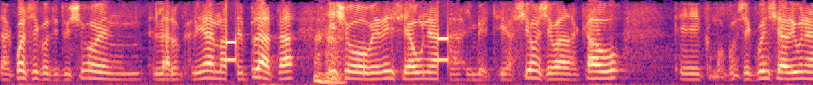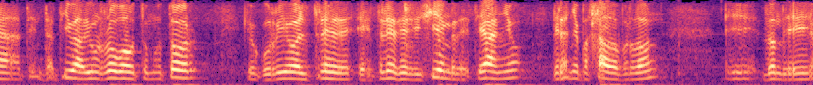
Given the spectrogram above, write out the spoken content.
la cual se constituyó en la localidad de Mar del Plata. Ello obedece a una investigación llevada a cabo eh, como consecuencia de una tentativa de un robo automotor que ocurrió el 3 de, 3 de diciembre de este año, del año pasado, perdón, eh, donde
